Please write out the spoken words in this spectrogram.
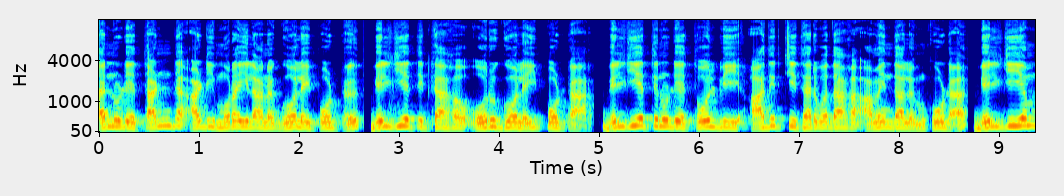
தன்னுடைய தண்ட அடி முறையிலான கோலை போட்டு பெல்ஜியத்திற்காக ஒரு கோலை போட்டார். பெல்ஜியத்தினுடைய தோல்வி அதிர்ச்சி தருவதாக அமைந்தாலும் கூட பெல்ஜியம்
